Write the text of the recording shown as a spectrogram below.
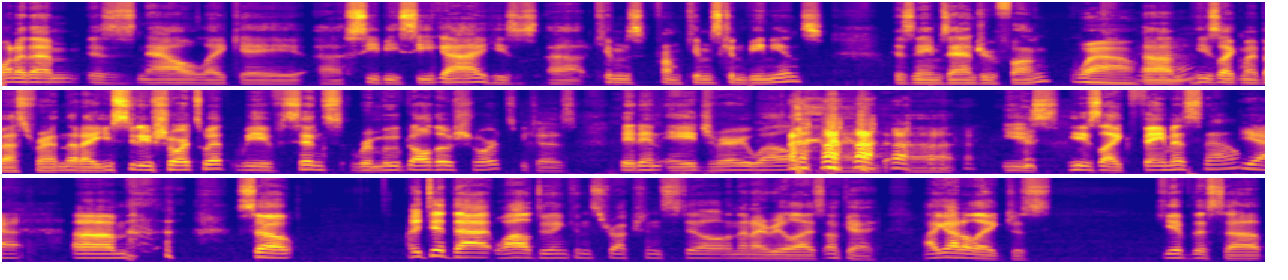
one of them is now like a, a CBC guy. He's uh, Kim's from Kim's Convenience. His name's Andrew Phung. Wow. Um, Yeah. He's like my best friend that I used to do shorts with. We've since removed all those shorts because they didn't age very well. and uh, he's he's like famous now. yeah. Um, so I did that while doing construction still, and then I realized, okay, I gotta like just give this up,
